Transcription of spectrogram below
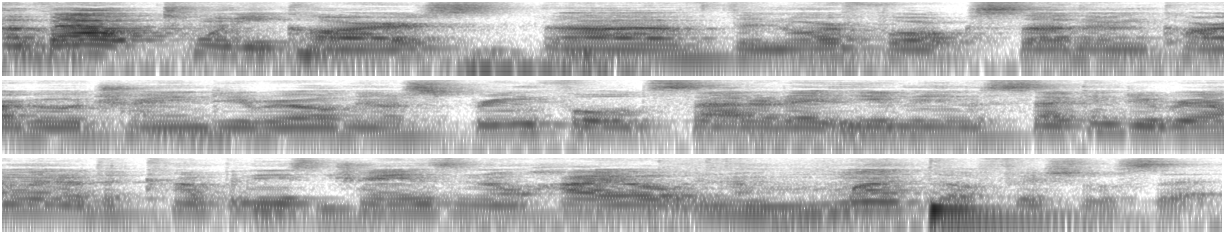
About 20 cars of the Norfolk Southern cargo train derailed near Springfield Saturday evening, the second derailment of the company's trains in Ohio in a month, officials said.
